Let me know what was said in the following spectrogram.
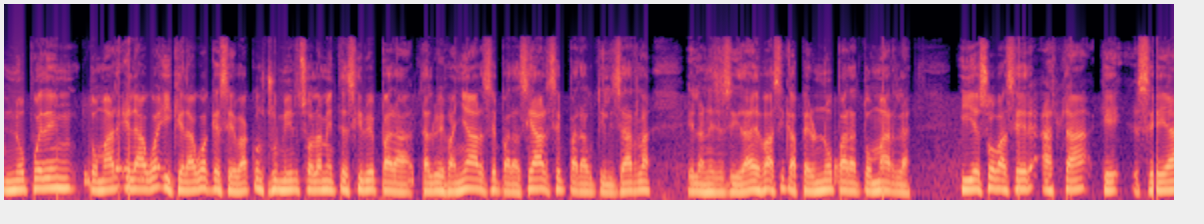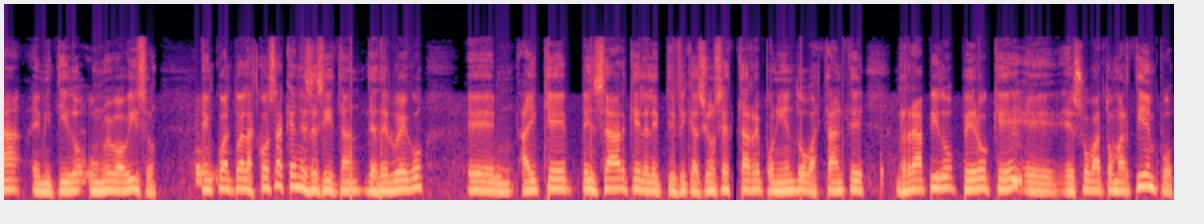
no pueden tomar el agua y que el agua que se va a consumir solamente sirve para tal vez bañarse, para asearse, para utilizarla en las necesidades básicas, pero no para tomarla. Y eso va a ser hasta que sea emitido un nuevo aviso. En cuanto a las cosas que necesitan, desde luego, eh, hay que pensar que la electrificación se está reponiendo bastante rápido, pero que eh, eso va a tomar tiempo.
